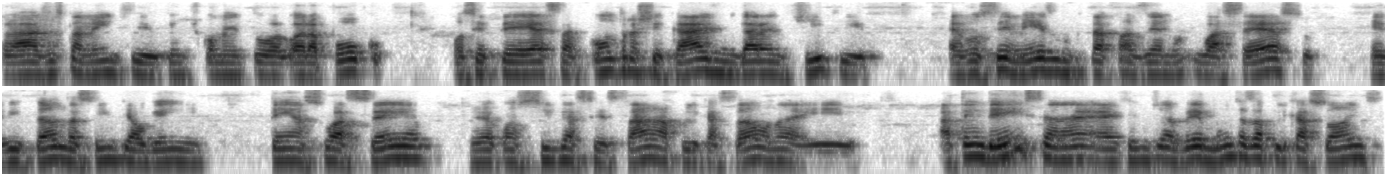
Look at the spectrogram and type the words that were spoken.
para justamente o que a gente comentou agora há pouco, você ter essa contra-checagem, garantir que é você mesmo que está fazendo o acesso, evitando assim que alguém tenha a sua senha, já consiga acessar a aplicação, né, e a tendência né, é que a gente já vê muitas aplicações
